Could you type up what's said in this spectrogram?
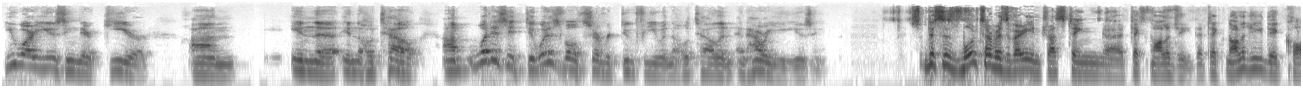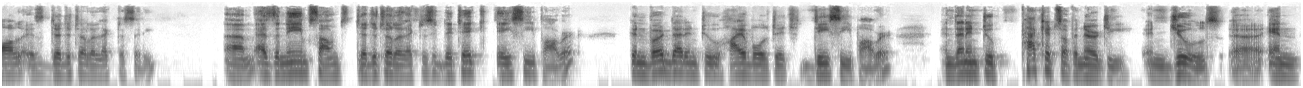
you are using their gear um, in the in the hotel. Um, what does it do? What does VoltServer do for you in the hotel, and, and how are you using it? So this is VoltServer is a very interesting uh, technology. The technology they call is digital electricity. Um, as the name sounds, digital electricity. They take AC power, convert that into high voltage DC power, and then into packets of energy in joules. Uh, and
